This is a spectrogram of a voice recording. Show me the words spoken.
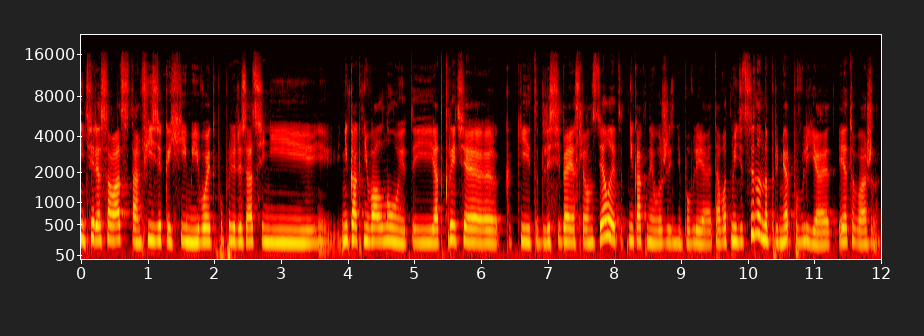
интересоваться там физикой, химией, его эта популяризация не, никак не волнует, и открытие какие-то для себя, если он сделает, это никак на его жизнь не повлияет. А вот медицина, например, повлияет, и это важно.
